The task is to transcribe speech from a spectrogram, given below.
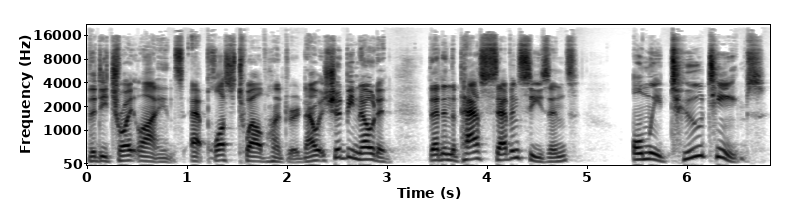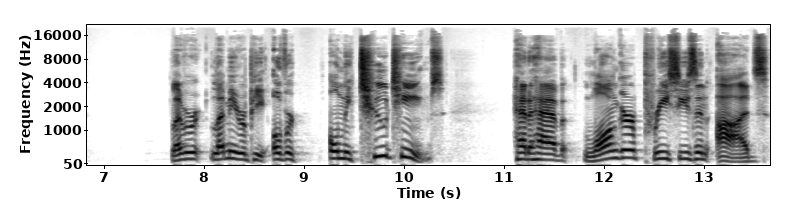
the Detroit Lions, at plus 1200. Now, it should be noted that in the past seven seasons, only two teams, let me, repeat, over only two teams had to have longer preseason odds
